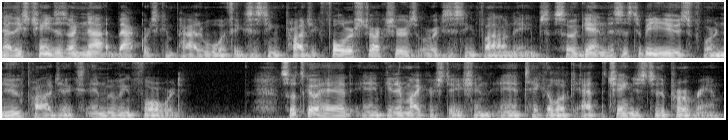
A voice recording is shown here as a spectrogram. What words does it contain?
Now these changes are not backwards compatible with existing project folder structures or existing file names. So again, this is to be used for new projects and moving forward. So let's go ahead and get in MicroStation and take a look at the changes to the program.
